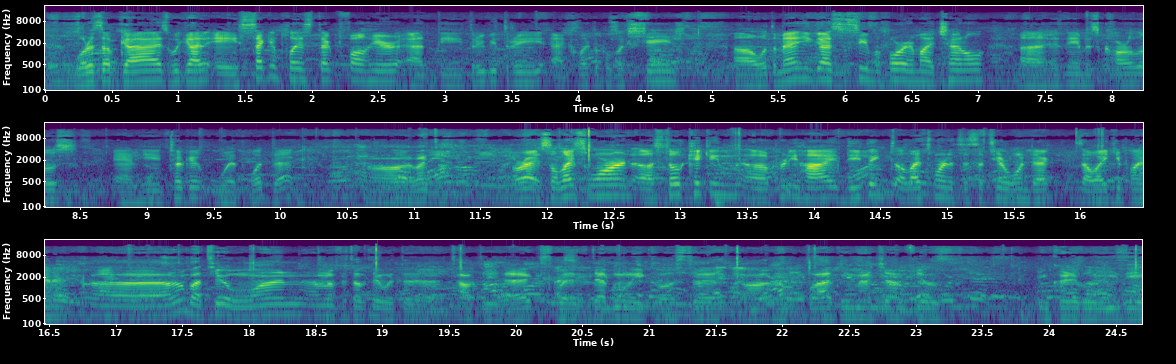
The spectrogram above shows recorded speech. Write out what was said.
What is up, guys? We got a second place deck profile here at the 3v3 at Collectibles Exchange uh, with the man you guys have seen before in my channel. Uh, his name is Carlos, and he took it with what deck? Uh. All right, so Lightsworn uh, still kicking uh, pretty high. Do you think uh, Lightsworn is just a tier one deck? Is that why you keep playing it? Uh, I don't know about tier one. I don't know if it's up there with the top three decks, but it's definitely close to it. Uh, the Black Queen matchup feels incredibly easy.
